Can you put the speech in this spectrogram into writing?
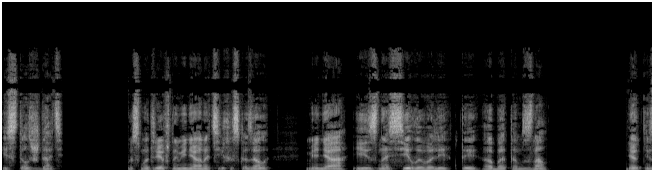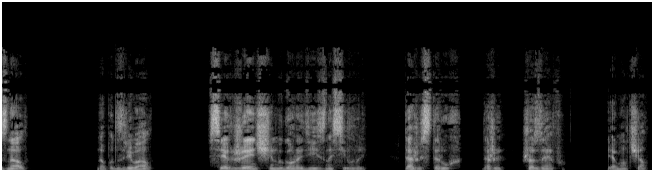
и стал ждать. Посмотрев на меня, она тихо сказала, — Меня изнасиловали, ты об этом знал? — Нет, не знал, но подозревал. Всех женщин в городе изнасиловали, даже старух, даже Жозефу. Я молчал.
